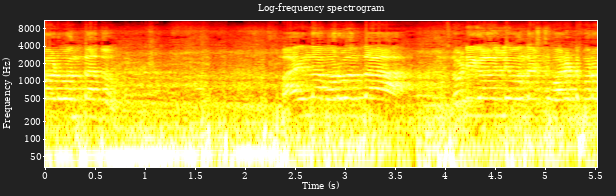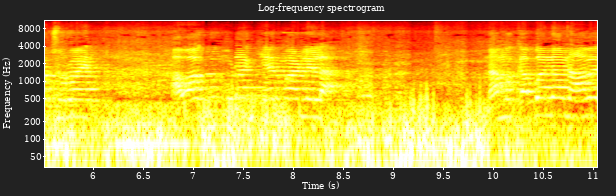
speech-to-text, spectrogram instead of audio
ಮಾಡುವಂತದ್ದು ಬಾಯಿಂದ ಬರುವಂತ ನುಡಿಗಳಲ್ಲಿ ಒಂದಷ್ಟು ಹೊರಟು ಬರೋಕೆ ಶುರುವಾಯಿತು. ಅವಾಗಲೂ ಕೂಡ ಕೇರ್ ಮಾಡಲಿಲ್ಲ. ನಮ್ಮ ಕಬ್ಬನ್ನ ನಾವೇ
